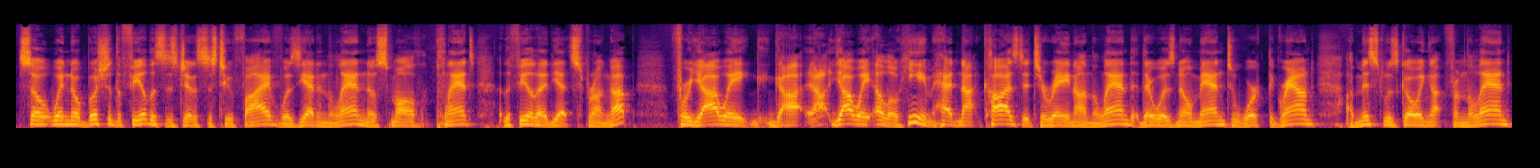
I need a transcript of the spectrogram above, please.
So when no bush of the field, this is Genesis 2 5, was yet in the land, no small plant of the field had yet sprung up. For Yahweh, God, Yahweh Elohim had not caused it to rain on the land. There was no man to work the ground. A mist was going up from the land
